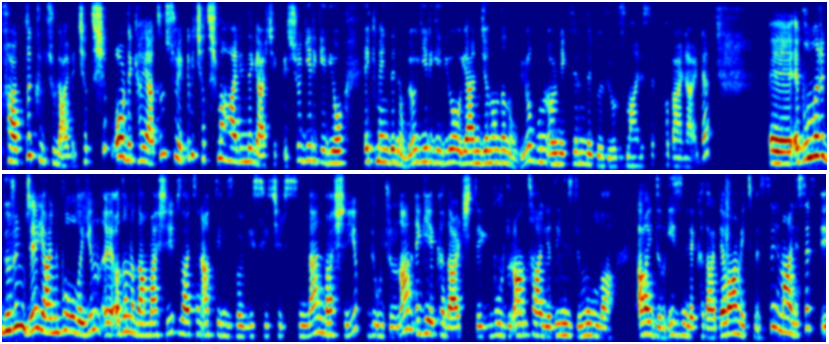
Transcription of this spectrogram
farklı kültürlerle çatışıp oradaki hayatın sürekli bir çatışma halinde gerçekleşiyor. Yeri geliyor ekmeğinden oluyor, yeri geliyor yani canından oluyor. Bunun örneklerini de görüyoruz maalesef haberlerde. E, bunları görünce yani bu olayın e, Adana'dan başlayıp zaten Akdeniz bölgesi içerisinden başlayıp bir ucundan Ege'ye kadar işte Burdur, Antalya, Denizli, Muğla, Aydın, İzmir'e kadar devam etmesi maalesef e,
